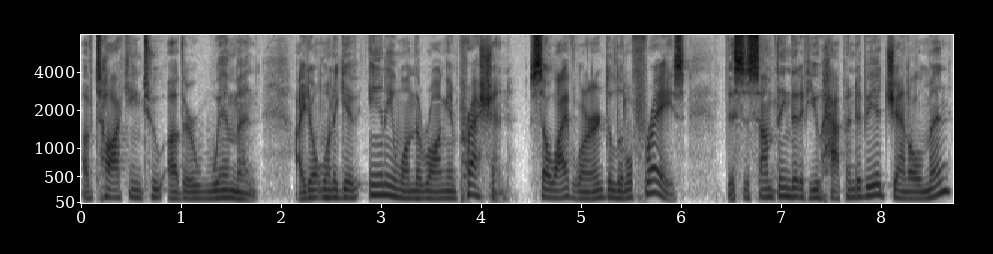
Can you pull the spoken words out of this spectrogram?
of talking to other women. I don't want to give anyone the wrong impression. So I've learned a little phrase. This is something that if you happen to be a gentleman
